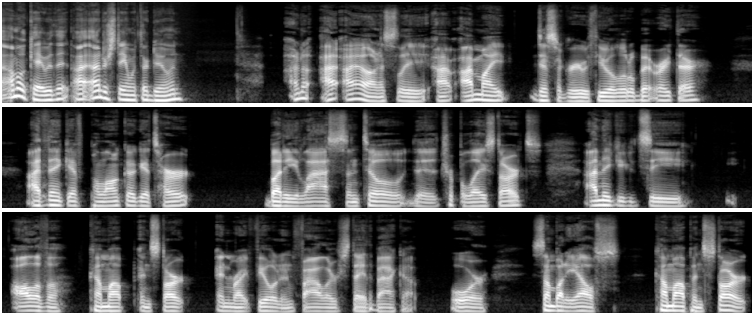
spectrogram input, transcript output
I'm okay with it. I understand what they're doing. I, don't, I, I honestly, I, I might disagree with you a little bit right there. I think if Polanco gets hurt, but he lasts until the AAA starts, I think you could see Oliva come up and start in right field and Fowler stay the backup, or somebody else come up and start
